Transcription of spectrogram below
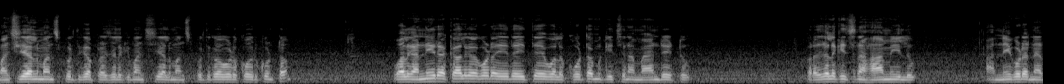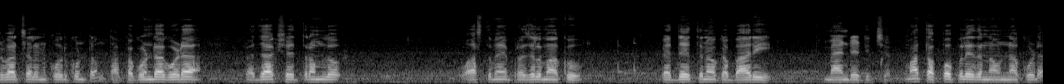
మంచి చేయాలి మనస్ఫూర్తిగా ప్రజలకి మంచి చేయాలి మనస్ఫూర్తిగా కూడా కోరుకుంటాం. వాళ్ళకి అన్ని రకాలుగా కూడా ఏదైతే వాళ్ళ కూటమికి ఇచ్చిన మ్యాండేటు ప్రజలకు ఇచ్చిన హామీలు అన్నీ కూడా నెరవేర్చాలని కోరుకుంటాం. తప్పకుండా కూడా ప్రజాక్షేత్రంలో వాస్తవమే ప్రజలు మాకు పెద్ద ఎత్తున ఒక భారీ మ్యాండేట్ ఇచ్చారు. మా తప్పొప్పులు ఏదన్నా ఉన్నా కూడా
